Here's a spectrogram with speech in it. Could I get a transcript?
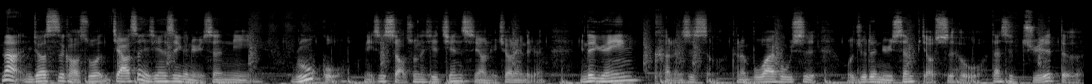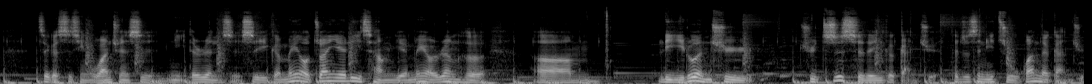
那你就要思考说，假设你今天是一个女生，你如果你是少数那些坚持要女教练的人，你的原因可能是什么？可能不外乎是，我觉得女生比较适合我，但是觉得。这个事情完全是你的认知，是一个没有专业立场，也没有任何呃理论去去支持的一个感觉，这就是你主观的感觉。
